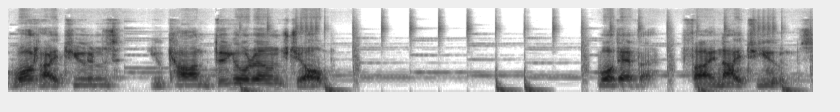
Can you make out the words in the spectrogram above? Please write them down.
What iTunes? You can't do your own job? Whatever, fine iTunes.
